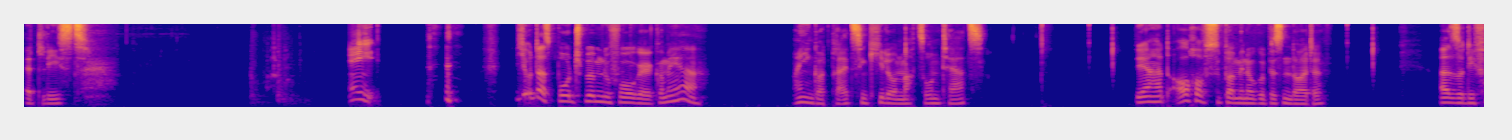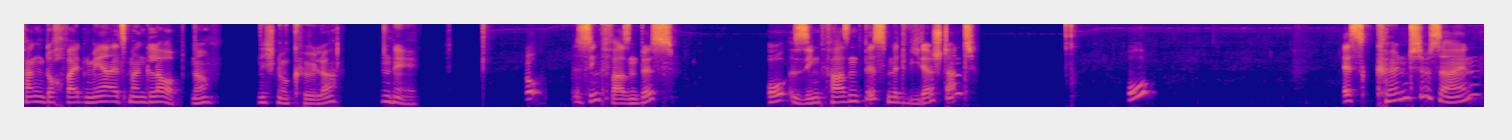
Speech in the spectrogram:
At least. Ey! nicht unter das Boot schwimmen, du Vogel. Komm her. Mein Gott, 13 Kilo und macht so ein Terz. Der hat auch auf Super Minnow gebissen, Leute. Also die fangen doch weit mehr, als man glaubt, ne? Nicht nur Köhler. Nee. Oh, Sinkphasenbiss. Oh, Sinkphasenbiss mit Widerstand. Oh. Es könnte sein,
